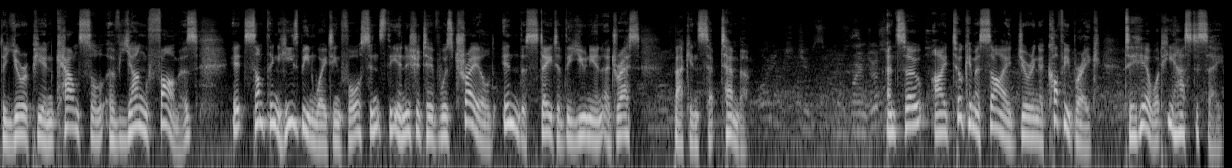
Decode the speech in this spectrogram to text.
the European Council of Young Farmers, it's something he's been waiting for since the initiative was trailed in the State of the Union address back in September. And so I took him aside during a coffee break to hear what he has to say.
